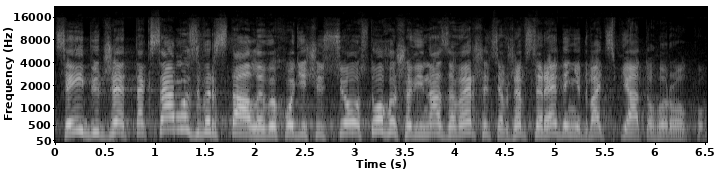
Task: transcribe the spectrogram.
Цей бюджет так само зверстали, виходячи з того, що війна завершиться вже всередині 25-го року.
